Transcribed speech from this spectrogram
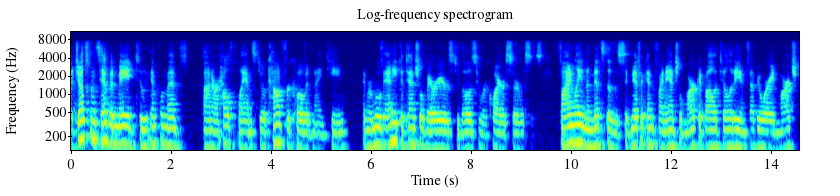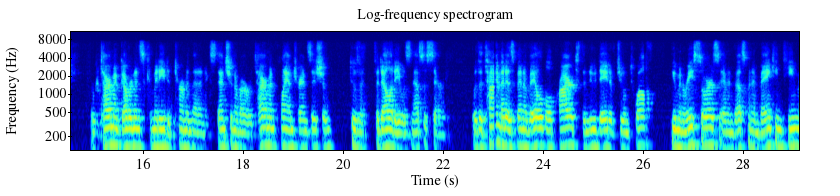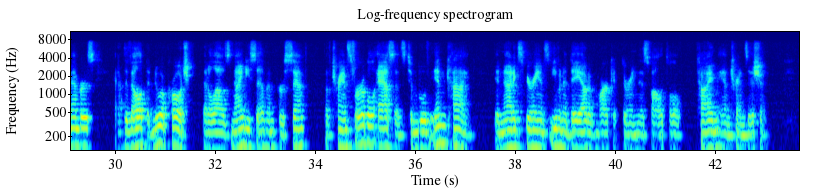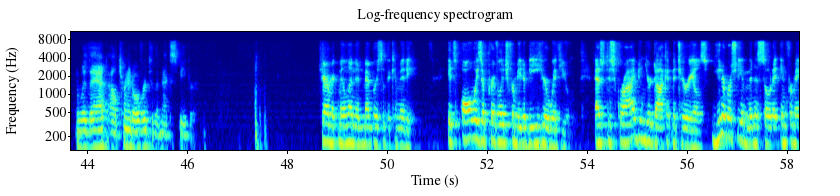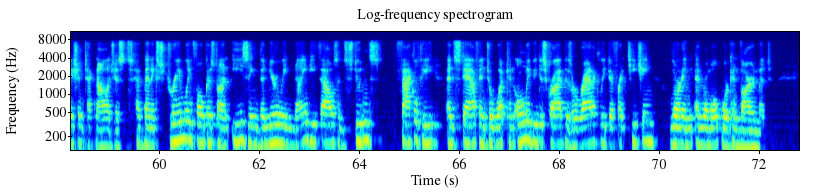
Adjustments have been made to implement on our health plans to account for COVID 19 and remove any potential barriers to those who require services. Finally, in the midst of the significant financial market volatility in February and March, the Retirement Governance Committee determined that an extension of our retirement plan transition to Fidelity was necessary. With the time that has been available prior to the new date of June 12th, human resource and investment and banking team members have developed a new approach that allows 97% of transferable assets to move in kind and not experience even a day out of market during this volatile time and transition. And with that, I'll turn it over to the next speaker. Chair McMillan and members of the committee. It's always a privilege for me to be here with you. As described in your docket materials, University of Minnesota information technologists have been extremely focused on easing the nearly 90,000 students, faculty, and staff into what can only be described as a radically different teaching, learning, and remote work environment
